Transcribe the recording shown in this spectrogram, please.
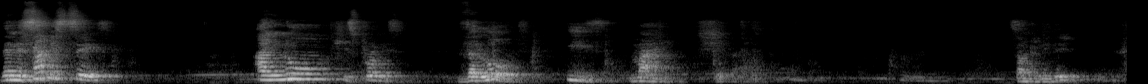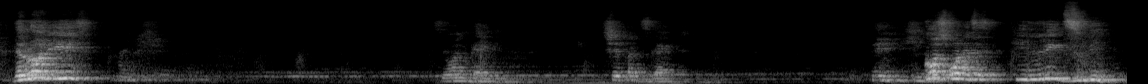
Then the psalmist says, I know his promise. The Lord is my shepherd. Psalm 23. The Lord is He's the one guiding. Shepherd's guide. He goes on and says, He leads me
